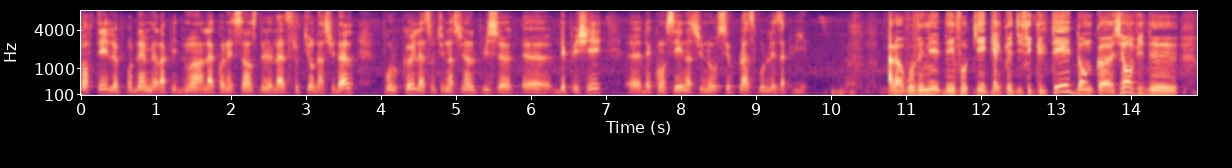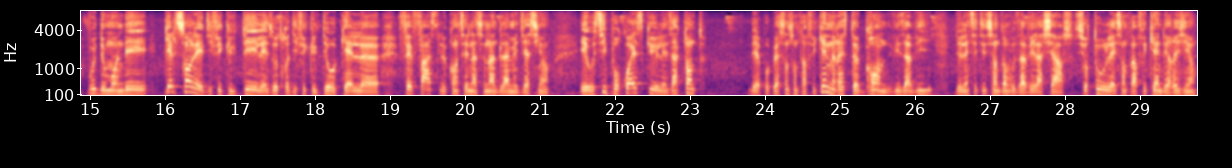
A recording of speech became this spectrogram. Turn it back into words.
porter le problème rapidement à la connaissance de la structure nationale pour que la structure nationale puisse euh, dépêcher euh, des conseillers nationaux sur place pour les appuyer. Alors, vous venez d'évoquer quelques difficultés, donc euh, j'ai envie de vous demander quelles sont les difficultés, les autres difficultés auxquelles fait face le Conseil national de la médiation, et aussi pourquoi est-ce que les attentes de la population centrafricaine restent grandes vis-à-vis de l'institution dont vous avez la charge, surtout les centrafricains des régions?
